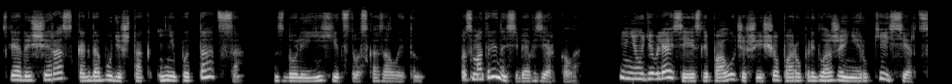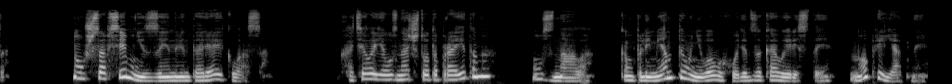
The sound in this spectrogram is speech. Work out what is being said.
«В следующий раз, когда будешь так не пытаться, — с долей ехидства сказал Итан, — посмотри на себя в зеркало. И не удивляйся, если получишь еще пару предложений руки и сердца. Но уж совсем не из-за инвентаря и класса. Хотела я узнать что-то про Итана? Узнала. Комплименты у него выходят заковыристые, но приятные.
